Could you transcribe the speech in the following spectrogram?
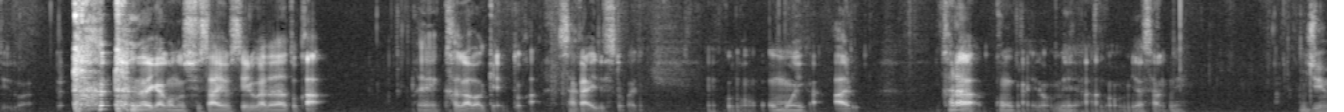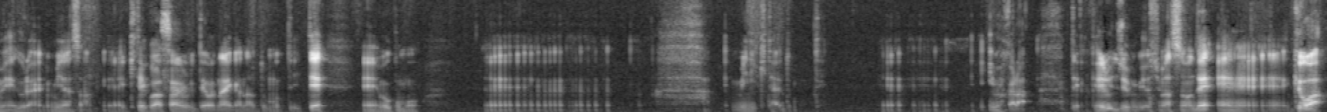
ていうのは 何かこの主催をしている方だとか、えー、香川県とか堺ですとかに、えー、この思いがあるから今回の,、ね、あの皆さんね10名ぐらいの皆さん、えー、来てくださるではないかなと思っていて、えー、僕も、えー、見に行きたいと思って、えー、今から出かける準備をしますので、えー、今日は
